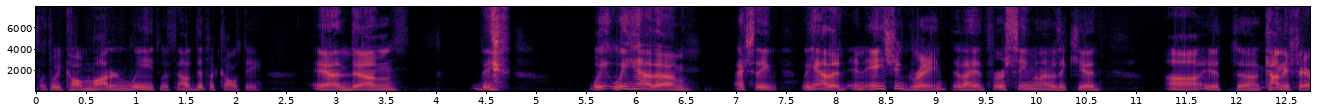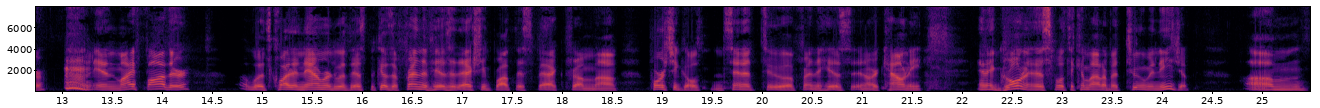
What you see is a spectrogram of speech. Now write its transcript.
what we call modern wheat without difficulty, and um, the we we had um, actually, we had a, an ancient grain that I had first seen when I was a kid uh, at uh, county fair. and my father was quite enamored with this because a friend of his had actually brought this back from uh, Portugal and sent it to a friend of his in our county. And it grown and it's supposed to come out of a tomb in Egypt. Um,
